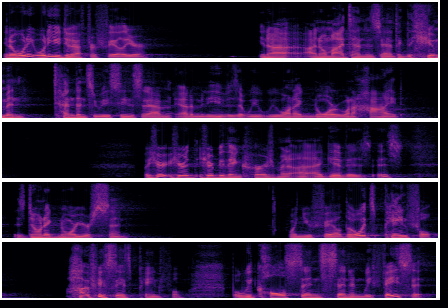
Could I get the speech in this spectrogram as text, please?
You know, what do you, what do you do after failure? you know, I, I know my tendency, I think the human tendency, we see this in Adam, Adam and Eve, is that we, we want to ignore, we want to hide. But here, here, here be the encouragement I, I give is, is, is don't ignore your sin when you fail. Though it's painful, obviously it's painful, but we call sin sin and we face it.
